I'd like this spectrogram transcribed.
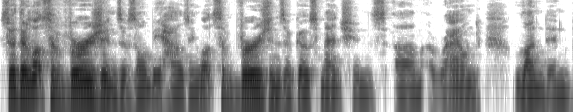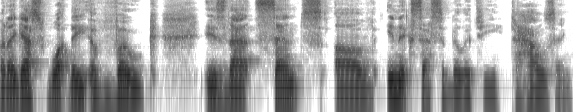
So there are lots of versions of zombie housing, lots of versions of ghost mansions um, around London. But I guess what they evoke is that sense of inaccessibility to housing.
